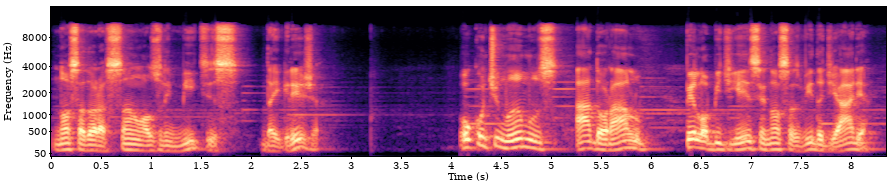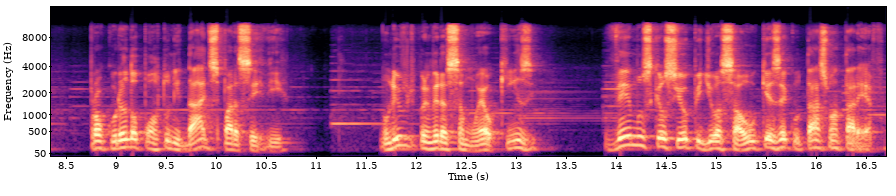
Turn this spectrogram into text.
nossa adoração aos limites da igreja? Ou continuamos a adorá-lo pela obediência em nossa vida diária, procurando oportunidades para servir? No livro de 1 Samuel 15, vemos que o Senhor pediu a Saul que executasse uma tarefa.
